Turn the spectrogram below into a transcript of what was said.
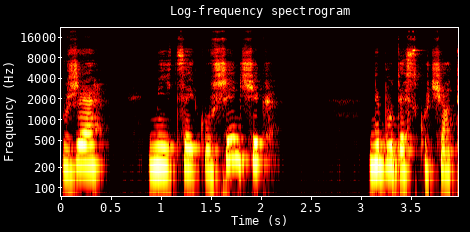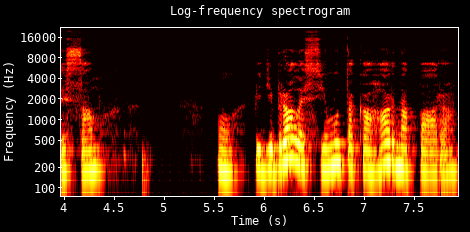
Уже мій цей кувшинчик не буде скучати сам. О, підібралась йому така гарна пара.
